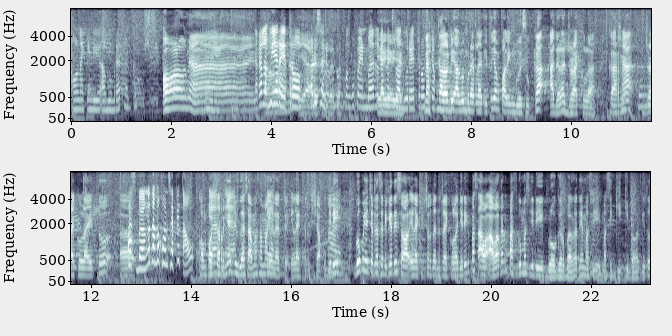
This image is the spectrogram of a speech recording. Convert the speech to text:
All Night yang di album Red Light tuh All night. ya kan lagunya all retro night. Iya, aduh retro, aduh retro. gue pengen banget iya, FX iya. lagu retro Nah, kalau di album Red Light itu yang paling gue suka adalah Dracula karena Dracula itu uh, pas banget sama konsepnya tahu komposernya Ya, ya. juga sama-sama Iya. Electric Electric Shock. Oh, Jadi iya. gue punya cerita sedikit nih soal Electric Shock dan Dracula. Jadi pas awal-awal kan pas gue masih jadi blogger banget ya, masih Hmm. masih geeky banget gitu.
